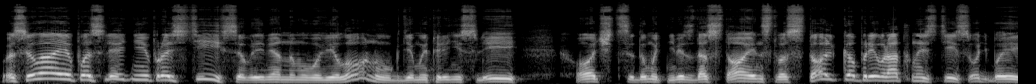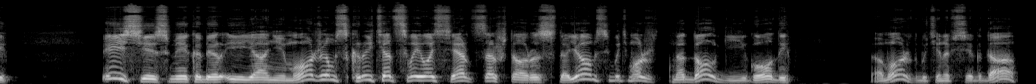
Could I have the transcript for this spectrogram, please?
Посылая последние прости современному Вавилону, где мы перенесли, хочется думать не без достоинства, столько превратностей судьбы, Миссис Микобер и я не можем скрыть от своего сердца, что расстаемся, быть может, на долгие годы, а может быть и навсегда,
